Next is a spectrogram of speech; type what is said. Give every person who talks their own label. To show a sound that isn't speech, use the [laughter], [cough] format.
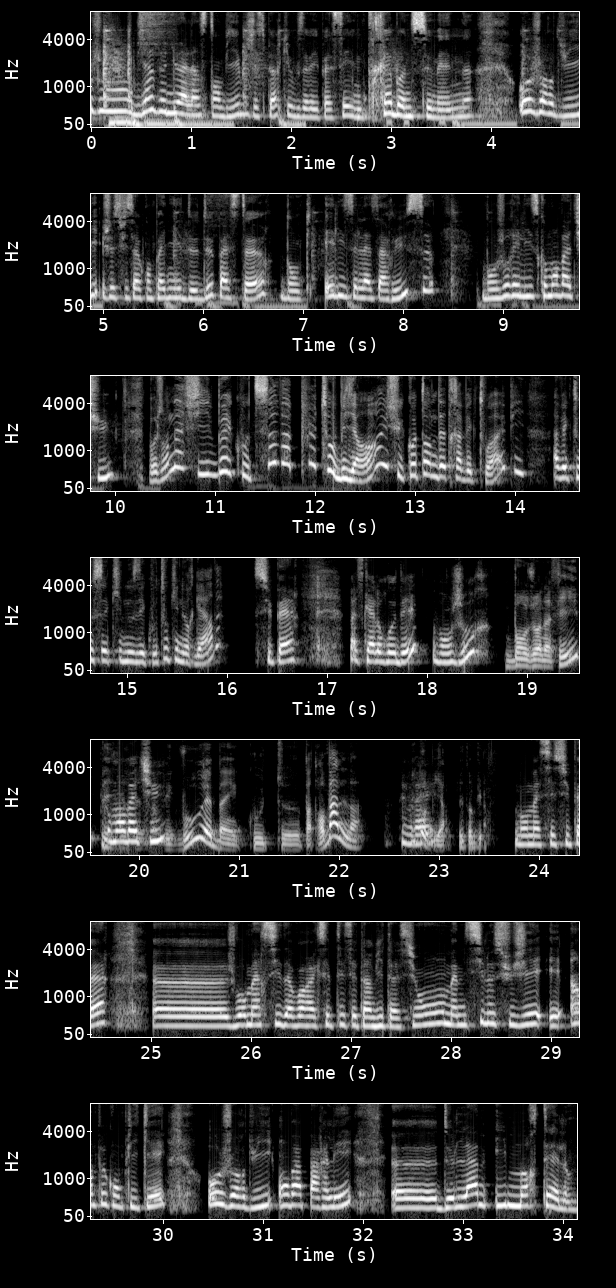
Speaker 1: Bonjour, bienvenue à l'Instant Bible. J'espère que vous avez passé une très bonne semaine. Aujourd'hui, je suis accompagnée de deux pasteurs, donc Élise Lazarus. Bonjour Élise, comment vas-tu?
Speaker 2: Bonjour Nafi, bah écoute, ça va plutôt bien. Je suis contente d'être avec toi et puis avec tous ceux qui nous écoutent ou qui nous regardent.
Speaker 1: Super. Pascal Rodet, bonjour.
Speaker 3: Bonjour Nafi.
Speaker 1: Comment vas-tu?
Speaker 3: Avec vous, eh ben écoute, euh, pas trop mal là. Plutôt bien, plutôt bien.
Speaker 1: Bon, bah, c'est super. Euh, je vous remercie d'avoir accepté cette invitation. Même si le sujet est un peu compliqué, aujourd'hui, on va parler euh, de l'âme immortelle.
